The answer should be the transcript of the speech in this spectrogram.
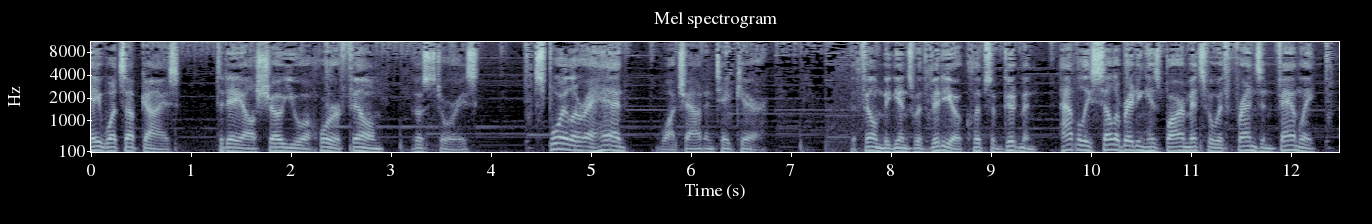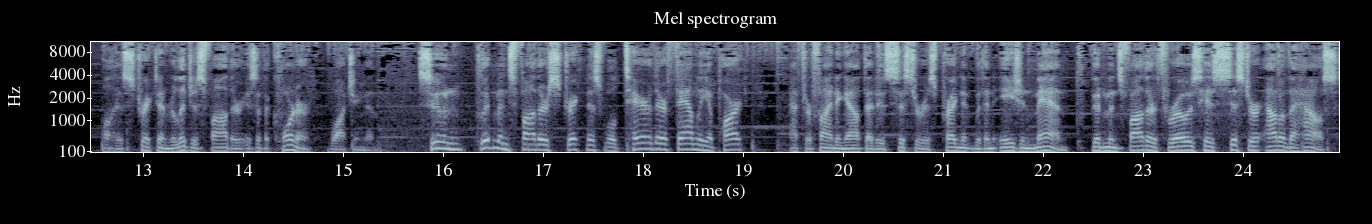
Hey what's up guys? Today I'll show you a horror film, Ghost Stories. Spoiler ahead, watch out and take care. The film begins with video clips of Goodman, happily celebrating his bar mitzvah with friends and family, while his strict and religious father is at the corner, watching them. Soon, Goodman's father's strictness will tear their family apart. After finding out that his sister is pregnant with an Asian man, Goodman's father throws his sister out of the house.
